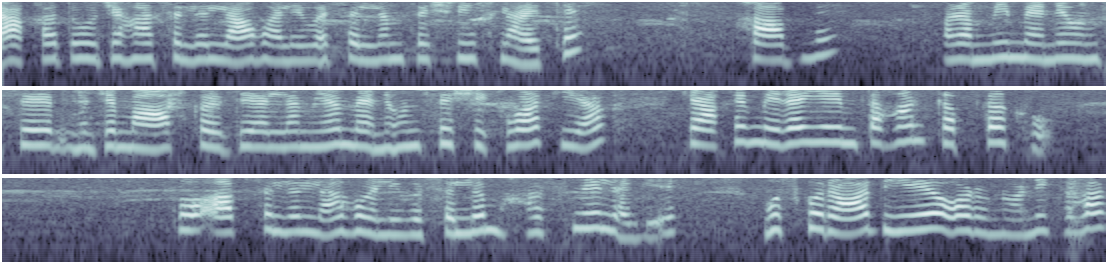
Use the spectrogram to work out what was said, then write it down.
आका तो जहाँ सल्लल्लाहु अलैहि वसल्लम तशरीफ़ लाए थे ख्वाब में और अम्मी मैंने उनसे मुझे माफ़ कर दिया अल्लाह मियाँ मैंने उनसे शिकवा किया कि आखिर मेरा ये इम्तहान कब तक हो? तो आप सल्लल्लाहु अलैहि वसल्लम हंसने लगे, मुस्कुरा दिए और उन्होंने कहा,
